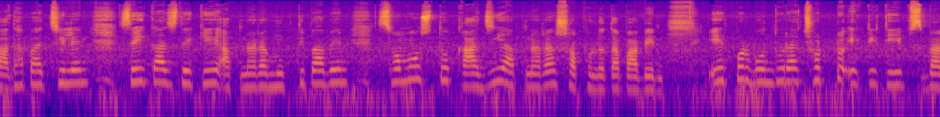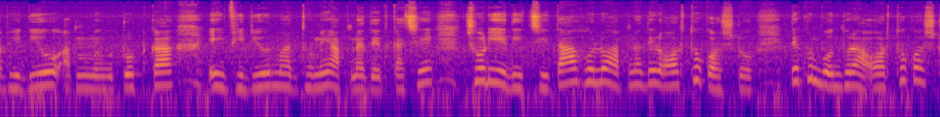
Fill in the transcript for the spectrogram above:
বাধা পাচ্ছিলেন, সেই কাজ থেকে আপনারা মুক্তি পাবেন। সমস্ত কাজই আপনারা সফলতা পাবেন। এরপর বন্ধুরা, ছোট্ট একটি টিপস বা ভিডিও টোটকা এই ভিডিওর মাধ্যমে আপনাদের কাছে ছড়িয়ে দিচ্ছি। তা হলো আপনাদের অর্থ কষ্ট। দেখুন বন্ধুরা, অর্থ কষ্ট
